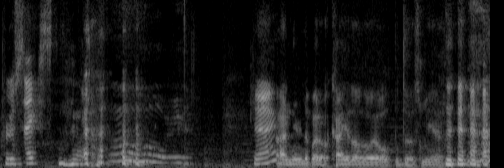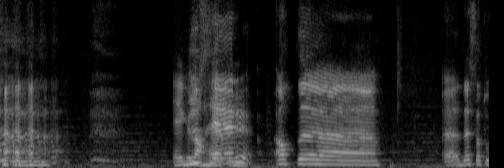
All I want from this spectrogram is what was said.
Pluss 6. okay. Erlend ville bare OK, da. Du har jo holdt på å dø så mye. Jeg Du vil ha ser heaven. at eh, disse to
